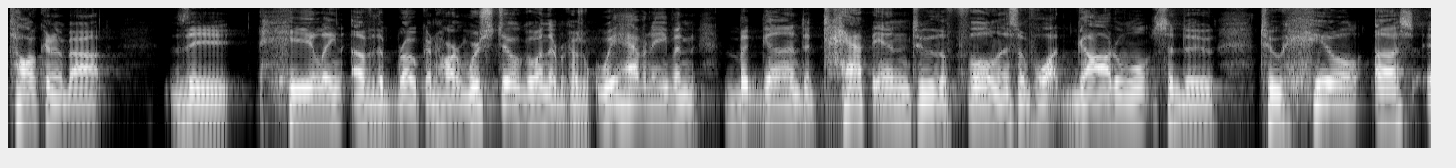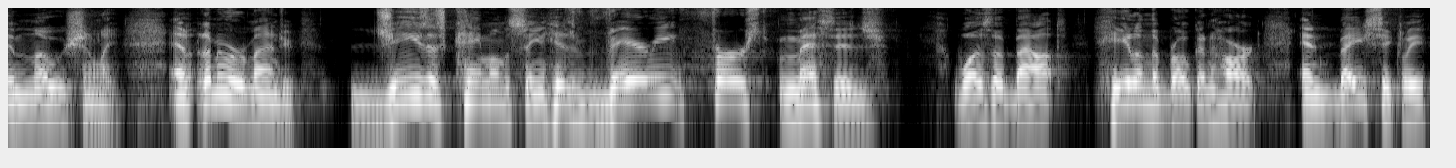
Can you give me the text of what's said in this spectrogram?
talking about the healing of the broken heart. We're still going there because we haven't even begun to tap into the fullness of what God wants to do to heal us emotionally. And let me remind you, Jesus came on the scene. His very first message was about healing the broken heart and basically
